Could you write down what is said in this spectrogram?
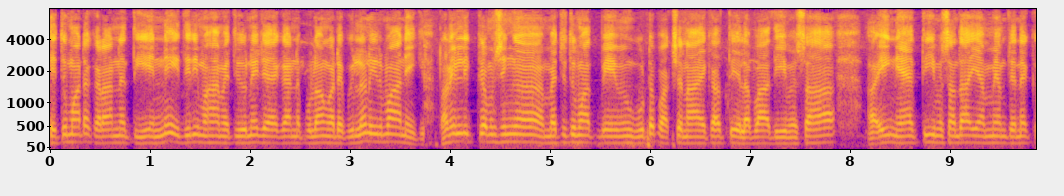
එතුමාට කරන්න තියෙන්නේ ඉදිරි මහමැතිවරණේ ජය ගන්න පුළුවන් වැඩ පිළිවෙල නිර්මාණය කිරීම. රනිල් වික්‍රමසිංහ මැතිතුමාත් මේ වෙනකොට පක්ෂ නායකත්වය ලබා දීම සහ එයින් ඈත් වීම සඳහා යම් යම් තැනක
